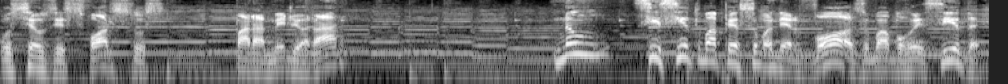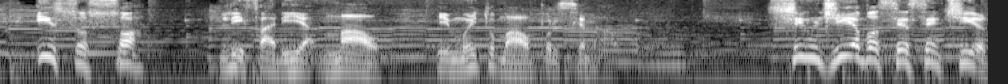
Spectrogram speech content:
os seus esforços para melhorar, não se sinta uma pessoa nervosa, uma aborrecida, isso só lhe faria mal e muito mal por sinal. Se um dia você sentir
